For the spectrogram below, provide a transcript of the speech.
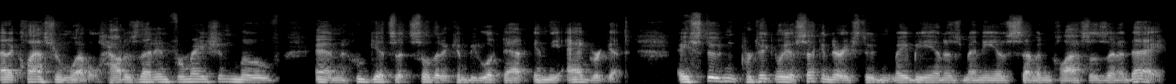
at a classroom level. How does that information move and who gets it so that it can be looked at in the aggregate? A student, particularly a secondary student, may be in as many as seven classes in a day.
